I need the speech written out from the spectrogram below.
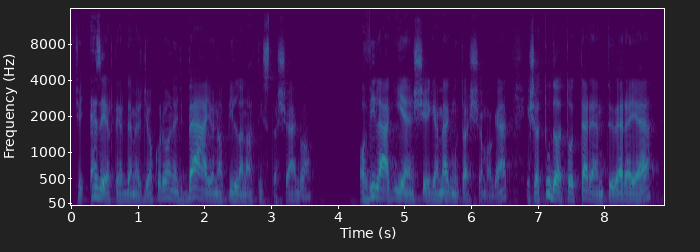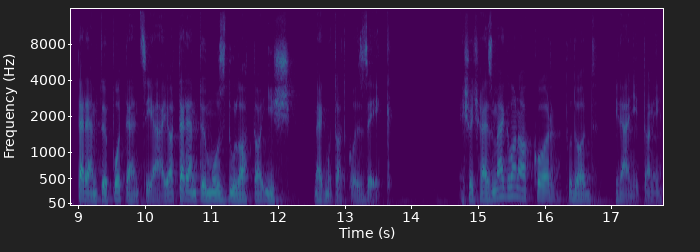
Úgyhogy ezért érdemes gyakorolni, hogy beálljon a pillanat tisztasága, a világ ilyensége megmutassa magát, és a tudatot teremtő ereje, teremtő potenciája, teremtő mozdulata is megmutatkozzék. És hogyha ez megvan, akkor tudod irányítani.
